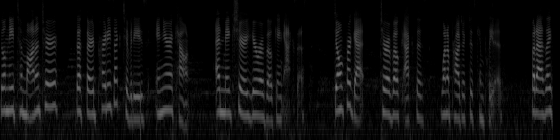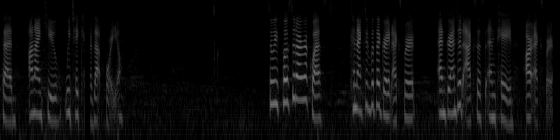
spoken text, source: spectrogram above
you'll need to monitor the third party's activities in your account and make sure you're revoking access. Don't forget to revoke access when a project is completed. But as I said, on IQ, we take care of that for you. So we've posted our request, connected with a great expert, and granted access and paid our expert.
